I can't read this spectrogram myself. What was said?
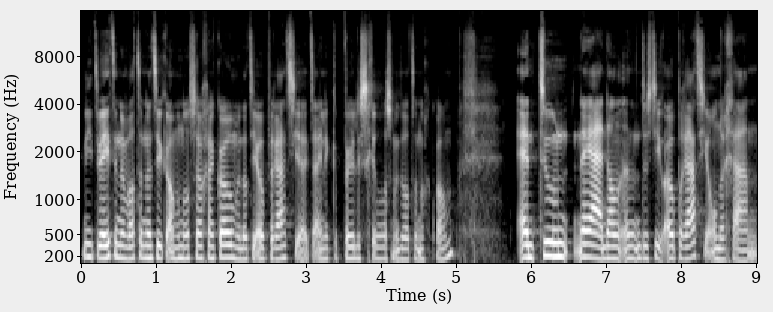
Niet wetende wat er natuurlijk allemaal nog zou gaan komen. Dat die operatie uiteindelijk een peulenschil was met wat er nog kwam. En toen, nou ja, dan eh, dus die operatie ondergaan,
